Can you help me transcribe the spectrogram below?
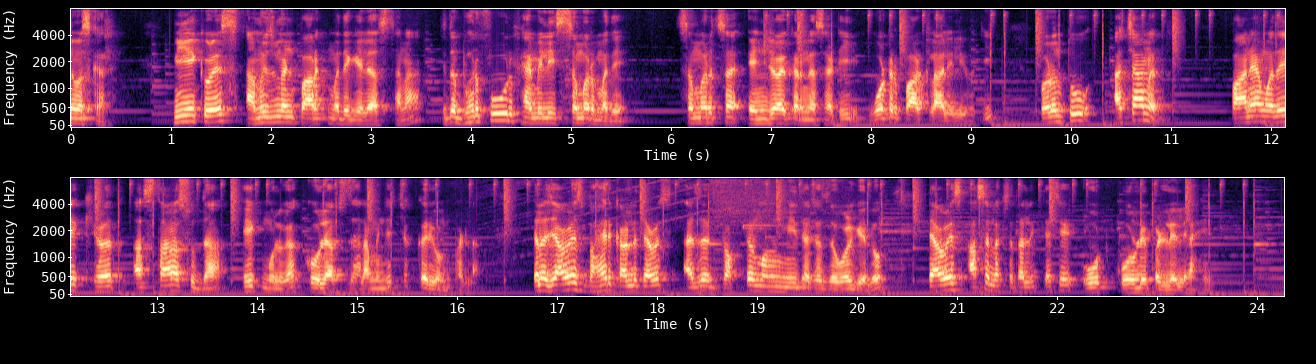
नमस्कार. मी एक वेळेस अम्युजमेंट पार्कमध्ये गेले असताना तिथं भरपूर फॅमिली समरमध्ये समरचा एन्जॉय करण्यासाठी वॉटर पार्कला आलेली होती. परंतु अचानक पाण्यामध्ये खेळत असताना सुद्धा एक मुलगा कोलॅप्स झाला म्हणजे चक्कर येऊन पडला. त्याला ज्यावेळेस बाहेर काढलं त्यावेळेस ॲज अ डॉक्टर म्हणून मी त्याच्याजवळ गेलो. त्यावेळेस असं लक्षात आलं की त्याचे ओठ कोरडे पडलेले आहेत.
